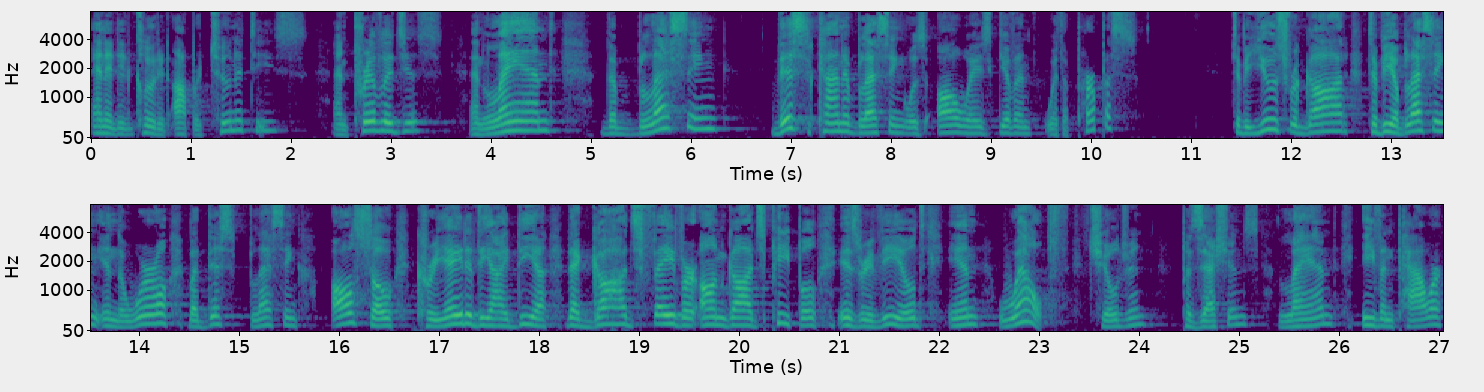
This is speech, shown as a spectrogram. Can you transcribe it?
and it included opportunities and privileges and land. The blessing, this kind of blessing, was always given with a purpose to be used for God, to be a blessing in the world, but this blessing also created the idea that God's favor on God's people is revealed in wealth, children, possessions, land, even power,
